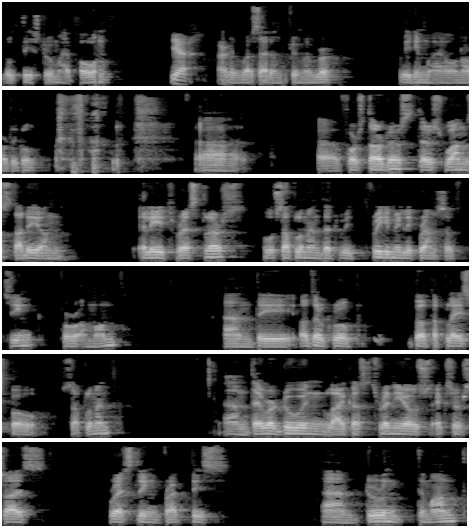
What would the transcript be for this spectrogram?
look this through my phone. Yeah. Otherwise, I don't remember reading my own article. uh, uh, for starters, there's one study on elite wrestlers who supplemented with 3 milligrams of zinc for a month, and the other group got a placebo supplement. And they were doing like a strenuous exercise wrestling practice and during the month,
